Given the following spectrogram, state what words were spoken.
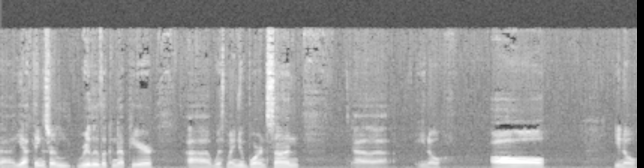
uh, yeah, things are really looking up here uh, with my newborn son. Uh, you know, all, you know,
